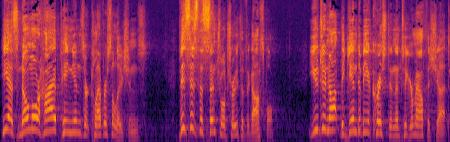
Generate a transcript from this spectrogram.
He has no more high opinions or clever solutions. This is the central truth of the gospel. You do not begin to be a Christian until your mouth is shut,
